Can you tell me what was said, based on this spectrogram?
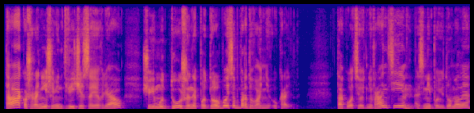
Також раніше він двічі заявляв, що йому дуже не подобається бомбардування України. Так от сьогодні вранці ЗМІ повідомили,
